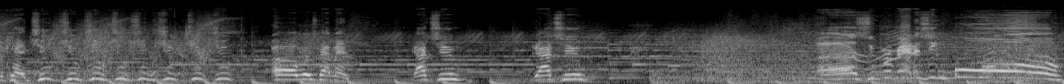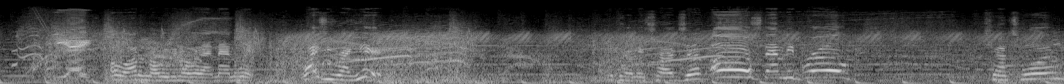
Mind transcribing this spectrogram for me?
Okay, juke, juke, juke, juke, juke, juke, juke, juke. Uh, where's that man? Got you. Got you. Uh, super vanishing ball! Yay! Oh, I don't know even know where that man went. Why is he right here? Okay, let me charge up. Oh, stamina broke! Transform.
